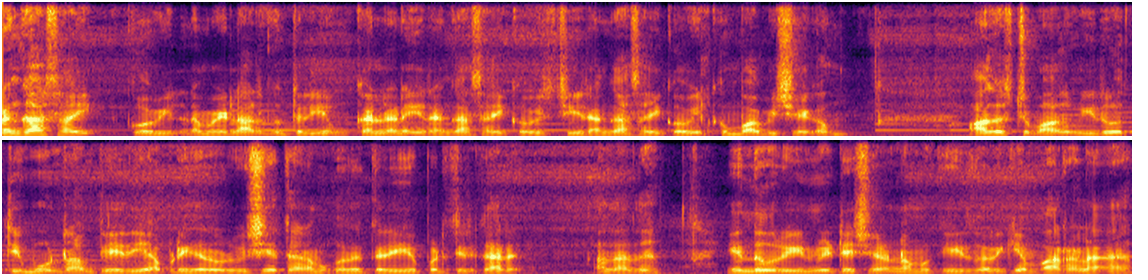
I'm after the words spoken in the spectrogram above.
ரங்காசாய் கோவில் நம்ம எல்லாருக்கும் தெரியும். கல்லணை ரங்காசாய் கோவில் ஸ்ரீ ரங்காசாய் கோவில் கும்பாபிஷேகம். ஆகஸ்ட் மாதம் இருபத்தி மூன்றாம் தேதி அப்படிங்கிற ஒரு விஷயத்தை நமக்கு வந்து தெரியப்படுத்தியிருக்காரு. அதாவது எந்த ஒரு இன்விடேஷனும் நமக்கு இது வரைக்கும் வரலை.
